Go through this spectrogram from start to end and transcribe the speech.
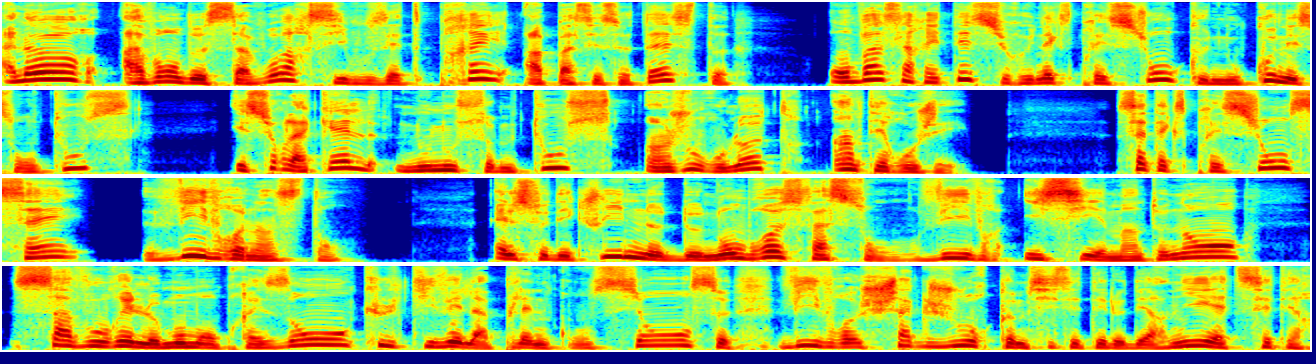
Alors, avant de savoir si vous êtes prêt à passer ce test, on va s'arrêter sur une expression que nous connaissons tous et sur laquelle nous nous sommes tous, un jour ou l'autre, interrogés. Cette expression, c'est vivre l'instant. Elle se décline de nombreuses façons. Vivre ici et maintenant, savourer le moment présent, cultiver la pleine conscience, vivre chaque jour comme si c'était le dernier, etc.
